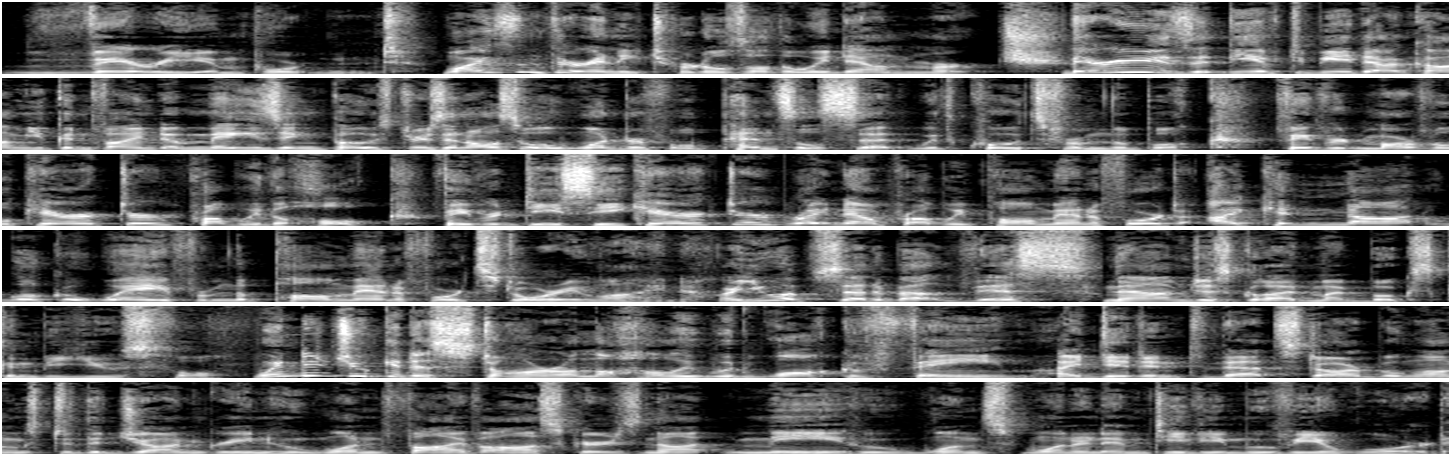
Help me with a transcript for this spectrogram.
very important. Why isn't there any Turtles All the Way Down merch? There is at dftba.com. You can find amazing posters and also a wonderful pencil set with quotes from the book. Favorite Marvel character? Probably the Hulk. Favorite DC character? Right now, probably Paul Manafort. I cannot look away from the Paul Manafort storyline. Are you upset about this? Nah, I'm just glad my books can be useful. When did you get a star on the Hollywood Walk of Fame? I didn't. That star belongs to the John Green who won five Oscars, not me who once won an MTV Movie Award.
